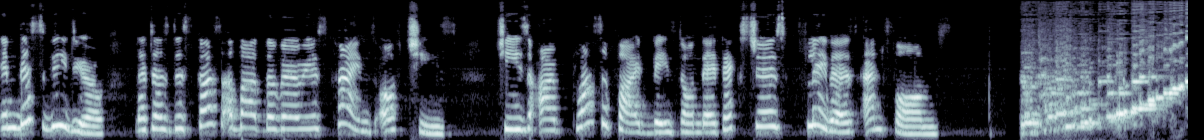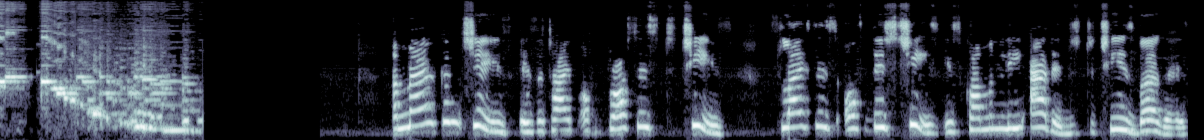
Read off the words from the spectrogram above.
In this video, let us discuss about the various kinds of cheese. Cheese are classified based on their textures, flavors and forms. American cheese is a type of processed cheese. Slices of this cheese is commonly added to cheeseburgers.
